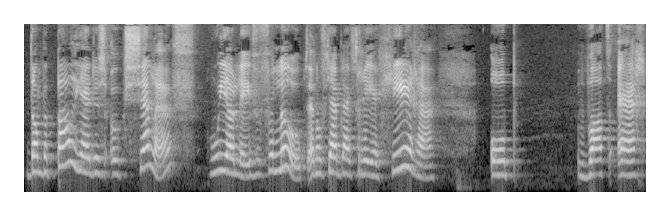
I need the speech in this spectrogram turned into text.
dan bepaal jij dus ook zelf hoe jouw leven verloopt. En of jij blijft reageren op wat er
